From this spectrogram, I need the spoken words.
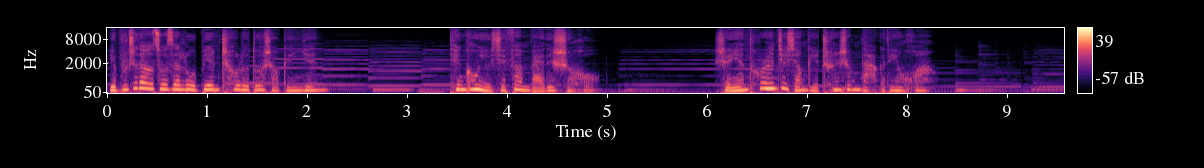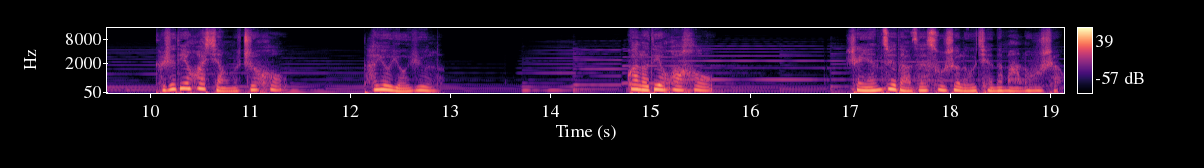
也不知道坐在路边抽了多少根烟，天空有些泛白的时候，沈岩突然就想给春生打个电话。可是电话响了之后，他又犹豫了。挂了电话后，沈岩醉倒在宿舍楼前的马路上。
